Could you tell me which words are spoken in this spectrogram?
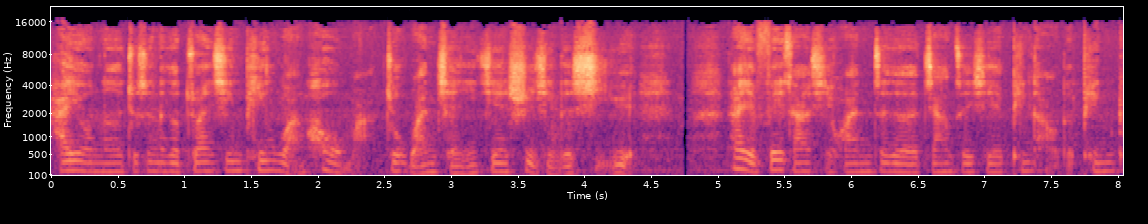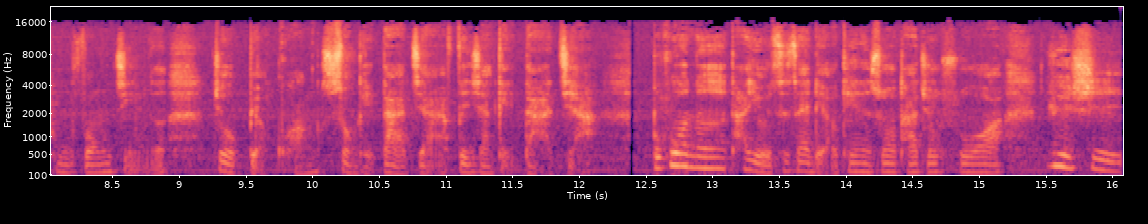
还有呢，就是那个专心拼完后嘛，就完成一件事情的喜悦。他也非常喜欢这个将这些拼好的拼图风景呢，就裱框送给大家，分享给大家。不过呢，他有一次在聊天的时候，他就说啊，越是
